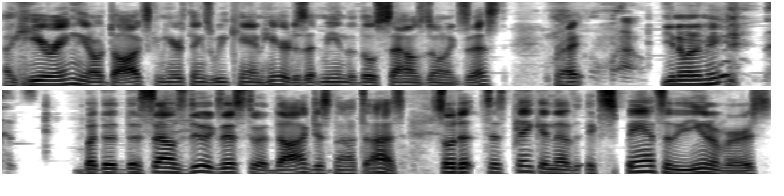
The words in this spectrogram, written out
A hearing, you know, dogs can hear things we can't hear. Does it mean that those sounds don't exist? Right? Wow. You know what I mean? but the, the sounds do exist to a dog, just not to us. So to, to think in the expanse of the universe,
